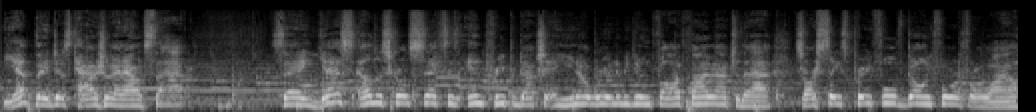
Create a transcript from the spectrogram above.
Yep, they just casually announced that saying, yes, Elder Scrolls 6 is in pre production, and you know we're going to be doing Fallout 5 after that, so our slate's pretty full of going forward for a while.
